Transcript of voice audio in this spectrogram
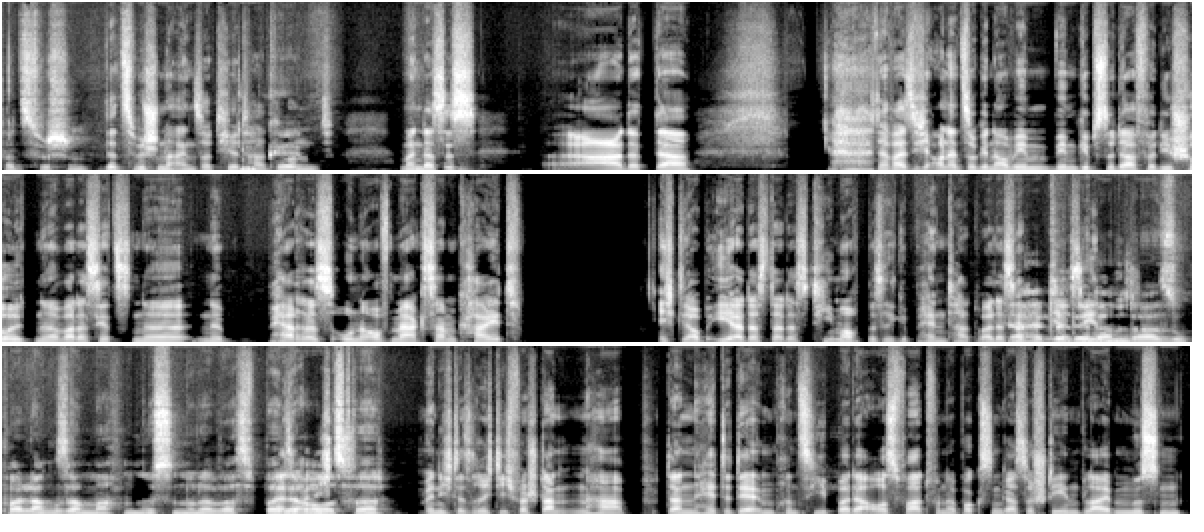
dazwischen, dazwischen einsortiert hat. Okay. Und ich meine, das ist, ah, da, da, da weiß ich auch nicht so genau, wem, wem gibst du dafür die Schuld? Ne? War das jetzt eine, eine Peres-Unaufmerksamkeit? Ich glaube eher, dass da das Team auch ein bisschen gepennt hat, weil das ja, hätte der dann müssen. da super langsam machen müssen oder was bei also der Ausfahrt. Ich, wenn ich das richtig verstanden habe, dann hätte der im Prinzip bei der Ausfahrt von der Boxengasse stehen bleiben müssen,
